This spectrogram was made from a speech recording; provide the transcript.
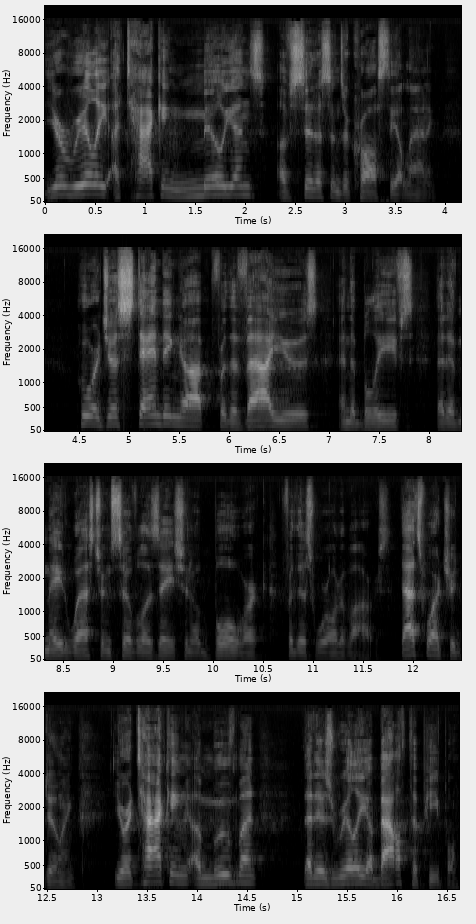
you're really attacking millions of citizens across the Atlantic who are just standing up for the values and the beliefs that have made Western civilization a bulwark for this world of ours. That's what you're doing. You're attacking a movement that is really about the people.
